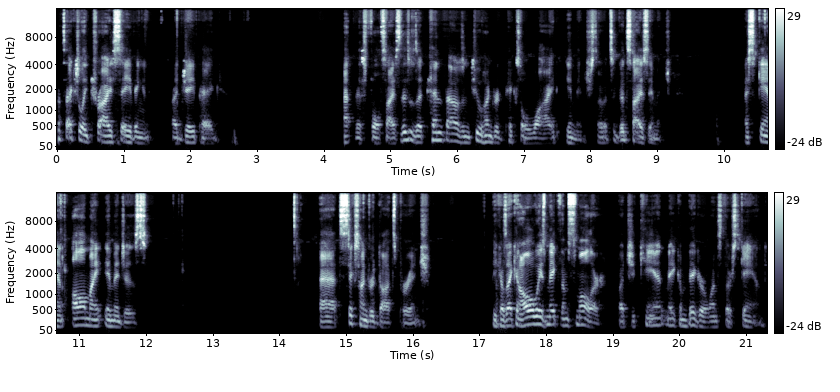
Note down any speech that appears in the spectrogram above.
Let's actually try saving a JPEG at this full size. This is a 10,200 pixel wide image, so it's a good size image. I scan all my images at 600 dots per inch because I can always make them smaller, but you can't make them bigger once they're scanned.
